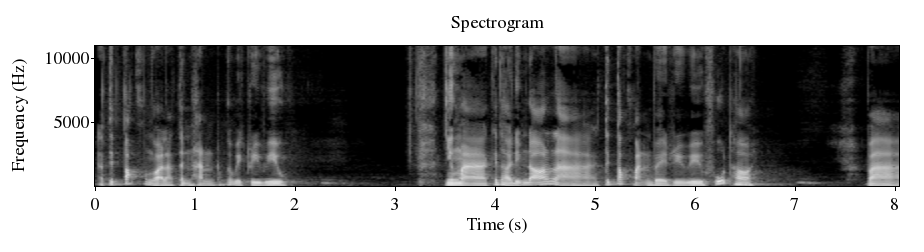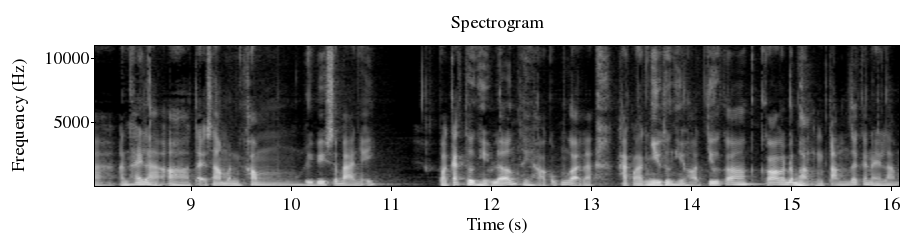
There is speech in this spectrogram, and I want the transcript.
à, tiktok gọi là thịnh hành trong cái việc review. Nhưng mà cái thời điểm đó là tiktok mạnh về review food thôi và anh thấy là à, tại sao mình không review spa nhỉ? Và các thương hiệu lớn thì họ cũng gọi là hoặc là nhiều thương hiệu họ chưa có có bận tâm tới cái này lắm.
